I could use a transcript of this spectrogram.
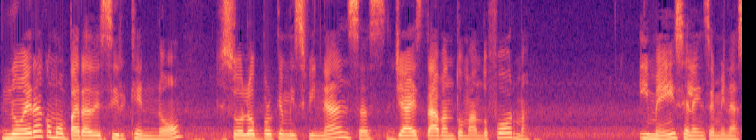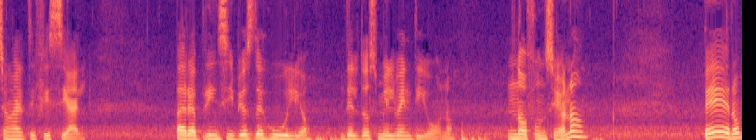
No era como para decir que no, solo porque mis finanzas ya estaban tomando forma. Y me hice la inseminación artificial para principios de julio del 2021. No funcionó, pero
